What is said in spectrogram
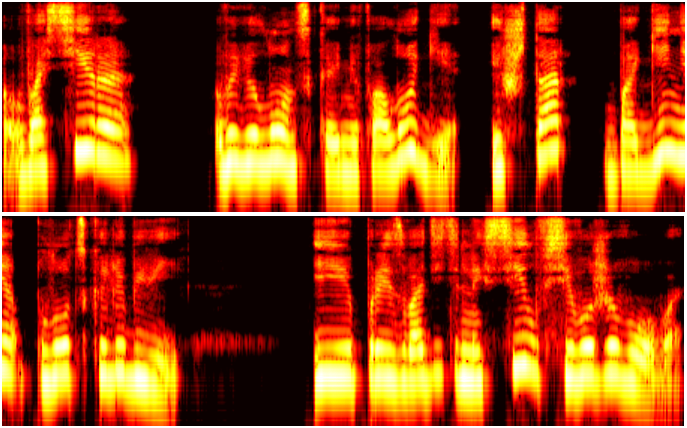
В Асиро-вавилонской мифологии Иштар – богиня плотской любви и производительных сил всего живого,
